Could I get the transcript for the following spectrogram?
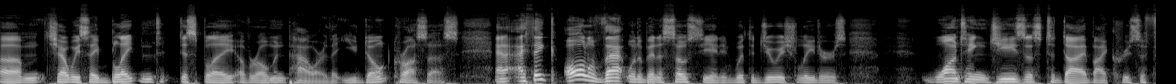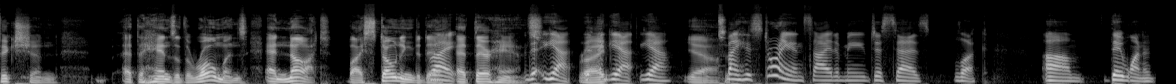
um, shall we say blatant display of Roman power that you don't cross us, and I think all of that would have been associated with the Jewish leaders wanting Jesus to die by crucifixion at the hands of the Romans and not by stoning to death Right. at their hands. th- yeah, th- Right? yeah, yeah. Yeah. My historian side of me just says, look, um, they wanted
